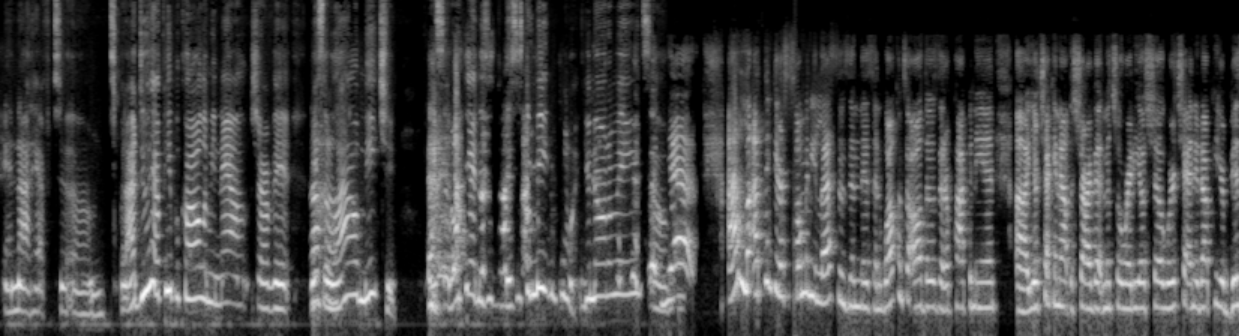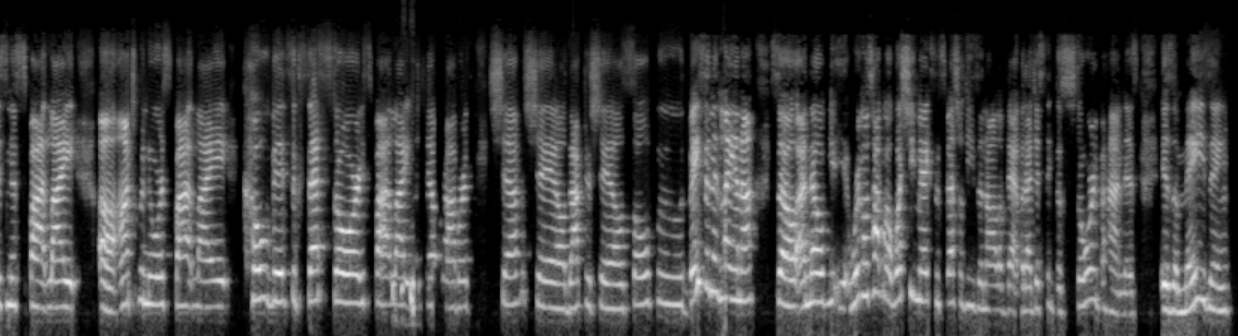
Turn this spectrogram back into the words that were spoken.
and not have to um but I do have people calling me now, Sharvette. They uh-huh. said, Well, I'll meet you. I said, okay, this is this is the meeting point. You know what I mean? So yes, I lo- I think there's so many lessons in this. And welcome to all those that are popping in. Uh, you're checking out the Sharvette Mitchell Radio Show. We're chatting it up here: business spotlight, uh, entrepreneur spotlight, COVID success story spotlight. Michelle Roberts, Chef Shell, Dr. Shell, Soul Food, based in Atlanta. So I know you, we're going to talk about what she makes and specialties and all of that. But I just think the story behind this is amazing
